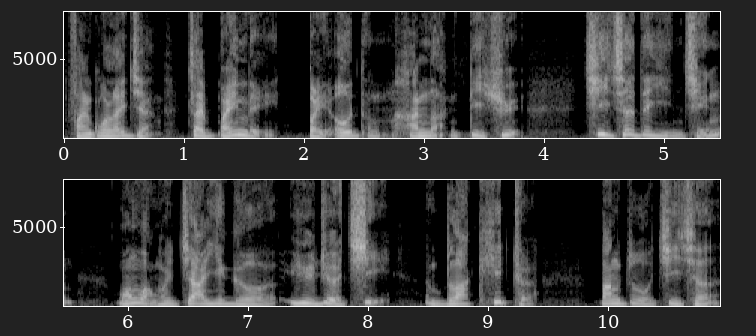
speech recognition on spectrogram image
反过来讲，在北美、北欧等寒冷地区，汽车的引擎往往会加一个预热器 （block heater），帮助汽车。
